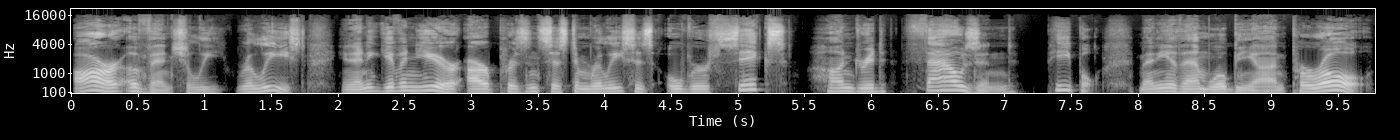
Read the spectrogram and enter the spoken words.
are eventually released. In any given year, our prison system releases over 600,000 people. Many of them will be on parole,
